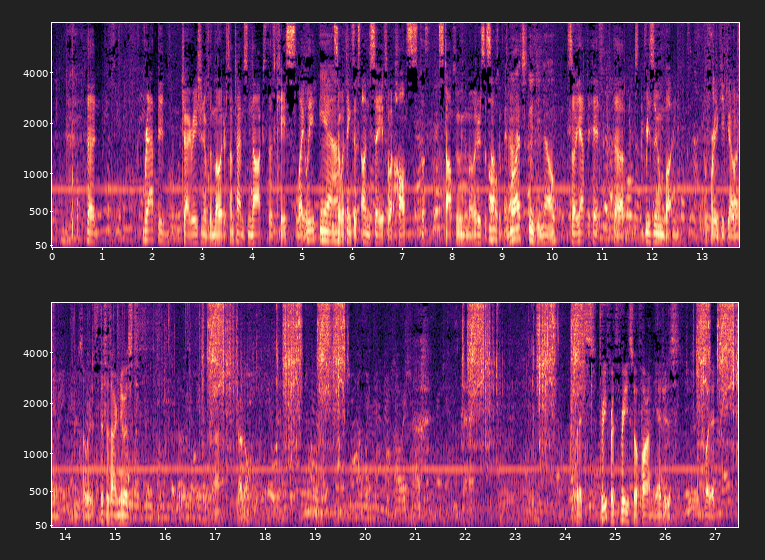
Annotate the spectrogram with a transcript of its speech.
the rapid gyration of the motor sometimes knocks the case slightly. Yeah. So it thinks it's unsafe, so it halts, the, it stops moving the motors, it Oh, stops moving the well that's good to know. So you have to hit the resume button before you keep going. So this is our newest uh, struggle. But it's three for three so far on the edges. But it's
